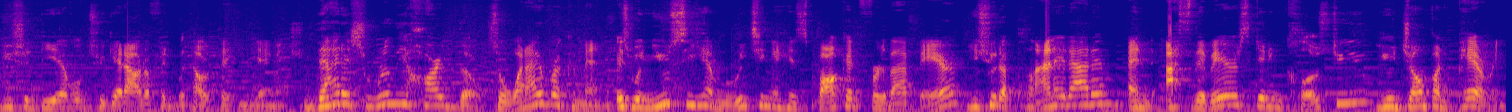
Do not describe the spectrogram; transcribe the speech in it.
you should be able to get out of it without taking damage. That is really hard though, so what I recommend is when you see him reaching in his pocket for that bear, you shoot a planet at him, and as the bear is getting close to you, you jump and parry.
